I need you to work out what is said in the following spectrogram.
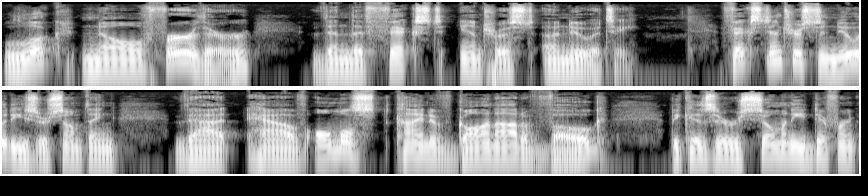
look no further than the fixed interest annuity. Fixed interest annuities are something that have almost kind of gone out of vogue because there are so many different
